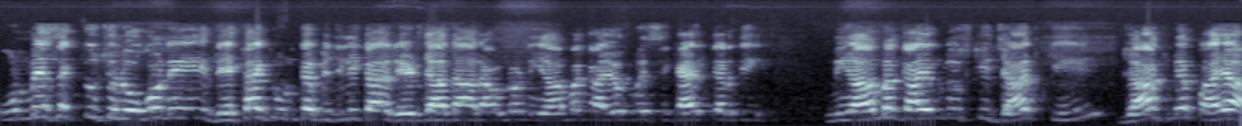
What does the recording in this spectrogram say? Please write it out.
उनमें से कुछ लोगों ने देखा कि उनका बिजली का रेट ज़्यादा आ रहा उन्होंने नियामक आयोग में शिकायत कर दी। नियामक आयोग ने उसकी जाँच की। जाँच में पाया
